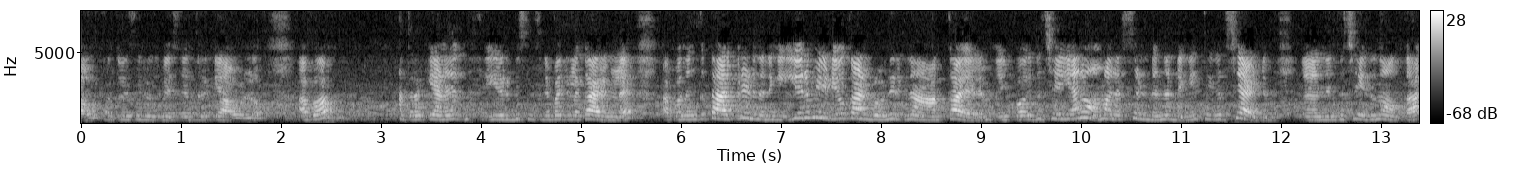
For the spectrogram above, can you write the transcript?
ആവും പത്ത് വയസ്സ് ഇരുപത് വയസ്സ് അത്രയൊക്കെ ആവുള്ളൂ. അപ്പോൾ അത്രയൊക്കെയാണ് ഈ ഒരു ബിസിനസ്സിനെ പറ്റിയുള്ള കാര്യങ്ങൾ അപ്പോൾ നിങ്ങൾക്ക് താല്പര്യം ഉണ്ടെന്നുണ്ടെങ്കിൽ ഈ ഒരു വീഡിയോ കണ്ടുകൊണ്ടിരിക്കുന്ന ആർക്കായാലും ഇപ്പോൾ ഇത് ചെയ്യാനോ മനസ്സുണ്ടെന്നുണ്ടെങ്കിൽ തീർച്ചയായിട്ടും നിങ്ങൾക്ക് ചെയ്ത് നോക്കാം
